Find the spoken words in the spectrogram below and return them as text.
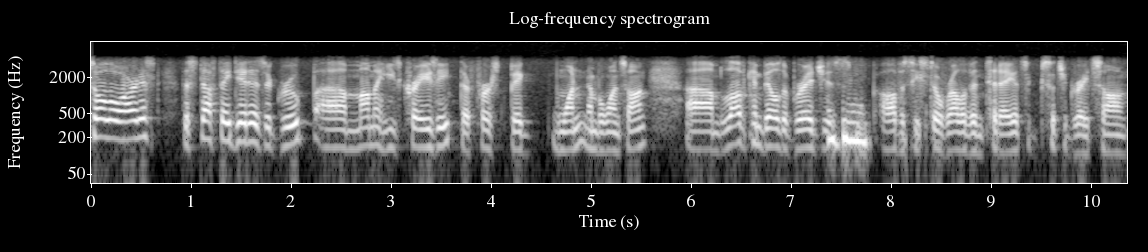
solo artist. The stuff they did as a group. Um, Mama, he's crazy. Their first big one number one song. Um, love can build a bridge is mm-hmm. obviously still relevant today. It's a, such a great song.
